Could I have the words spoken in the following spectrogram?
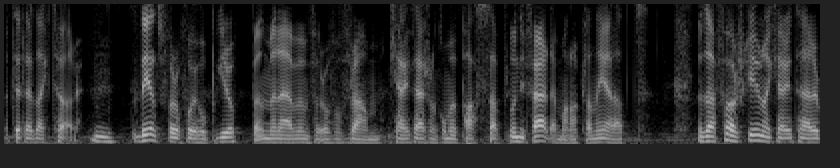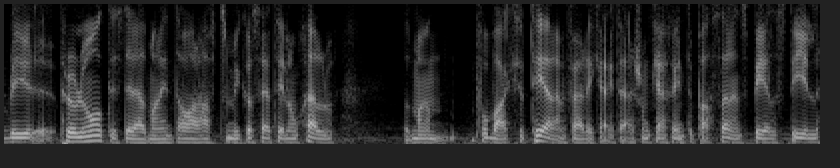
Att redaktör. Mm. Dels för att få ihop gruppen men även för att få fram karaktärer som kommer passa ungefär det man har planerat. Men så här förskrivna karaktärer blir problematiskt i det att man inte har haft så mycket att säga till om själv. Så att man får bara acceptera en färdig karaktär som kanske inte passar en spelstil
